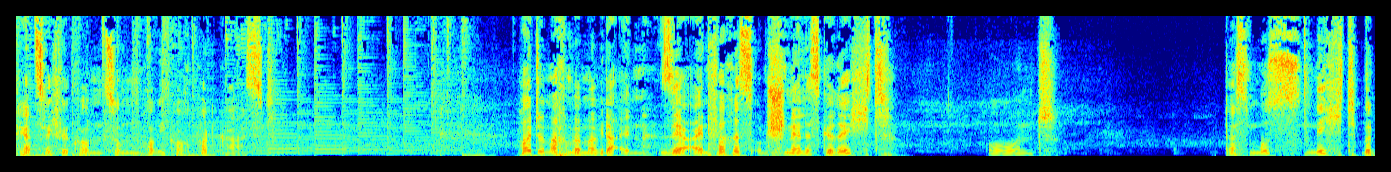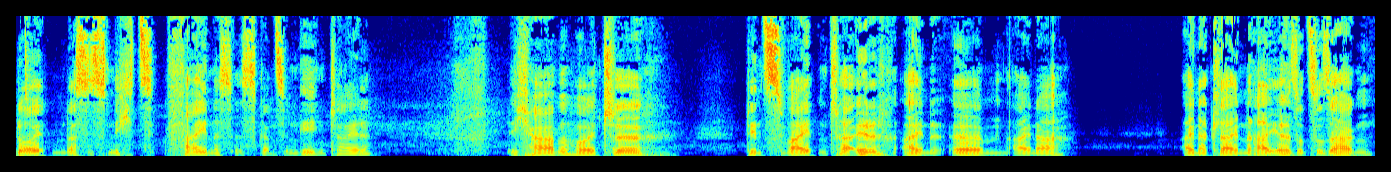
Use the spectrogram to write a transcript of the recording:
Und herzlich willkommen zum Hobbykoch Podcast. Heute machen wir mal wieder ein sehr einfaches und schnelles Gericht. Und das muss nicht bedeuten, dass es nichts Feines ist, ganz im Gegenteil. Ich habe heute den zweiten Teil ein, ähm, einer, einer kleinen Reihe sozusagen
